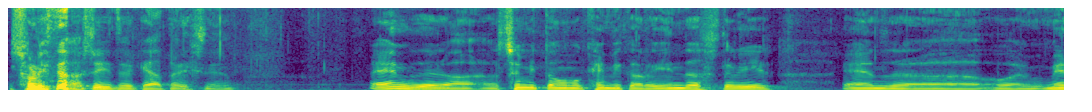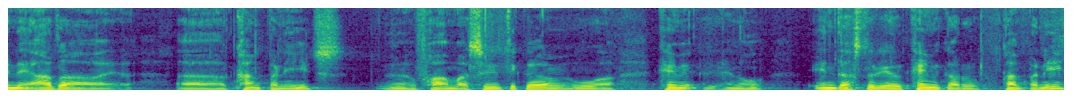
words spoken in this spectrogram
solid acid catalyst. And uh, Sumitomo Chemical Industries and uh, many other uh, companies, uh, pharmaceutical or you know, industrial chemical company,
